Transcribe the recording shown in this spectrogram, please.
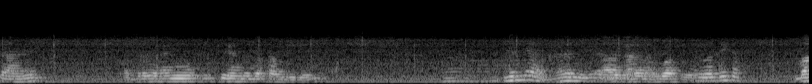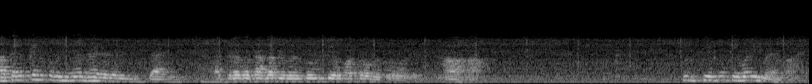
चाहे? अदरक है वो उसके अंदर बताओ दी गई। हाँ। मिल जाएगा। घर मिल माकलकल को मिल जाएगा दिसला आहे अद्रक सांगा तुम्ही तुमची उपतो बकरो हाँ हाँ तुलसी को केवल महिमा है।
